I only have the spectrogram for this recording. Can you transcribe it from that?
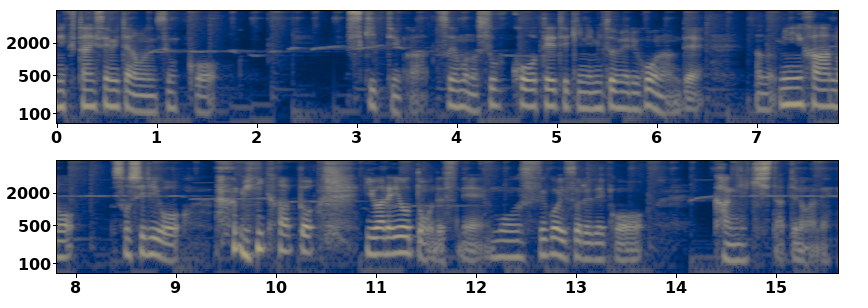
肉体性みたいなものにすごくこう、好きっていうか、そういうものをすごく肯定的に認める方なんで、あの、ミーハーのそしりを ミーハーと言われようともですね、もうすごいそれでこう、感激したっていうのがね、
